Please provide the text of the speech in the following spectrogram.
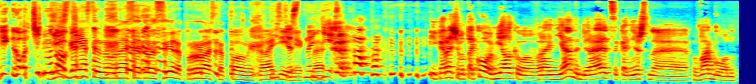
И Очень много. Естественно, у нас этого сыра просто полный холодильник. Естественно, да. есть. И, короче, вот такого мелкого вранья набирается, конечно, вагон.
